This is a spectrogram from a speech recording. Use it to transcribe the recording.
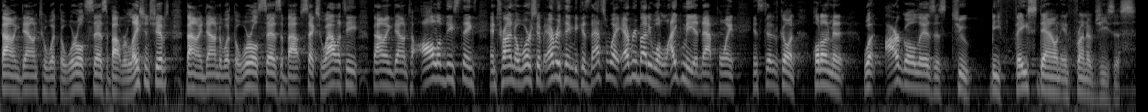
bowing down to what the world says about relationships, bowing down to what the world says about sexuality, bowing down to all of these things and trying to worship everything because that's the way everybody will like me at that point instead of going, hold on a minute. What our goal is is to be face down in front of Jesus.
